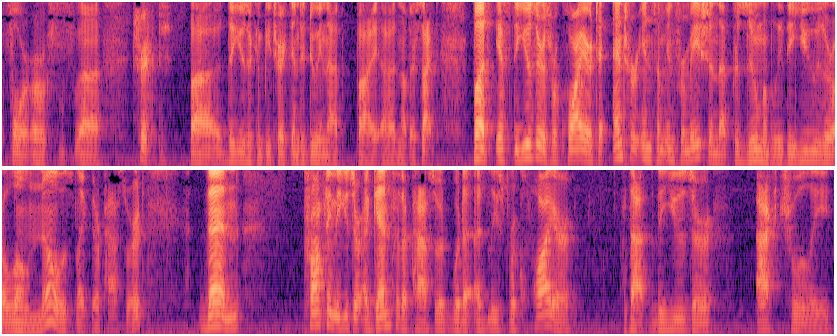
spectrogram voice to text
for or uh, tricked. By, the user can be tricked into doing that by another site. But if the user is required to enter in some information that presumably the user alone knows, like their password, then prompting the user again for their password would at least require that the user actually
